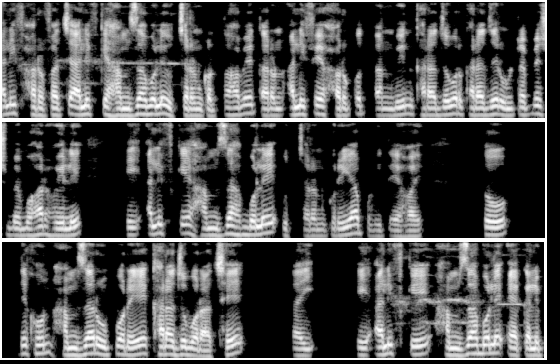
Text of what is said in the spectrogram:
আলিফ হরফ আছে। আলিফকে হামজা বলে উচ্চারণ করতে হবে, কারণ আলিফে হরকত, তানবিন, খারাজবর, খারাজের উল্টাপেশ ব্যবহার হইলে এই আলিফকে হামজাহ বলে উচ্চারণ করিয়া পড়িতে হয়। তো দেখুন, হামজার উপরে খারাজবর আছে, তাই এই আলিফকে হামজা বলে এক আলিফ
